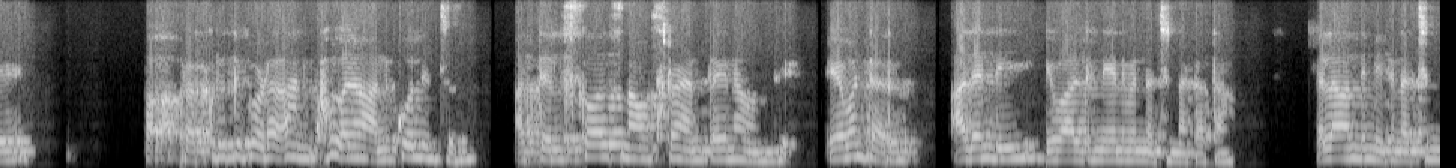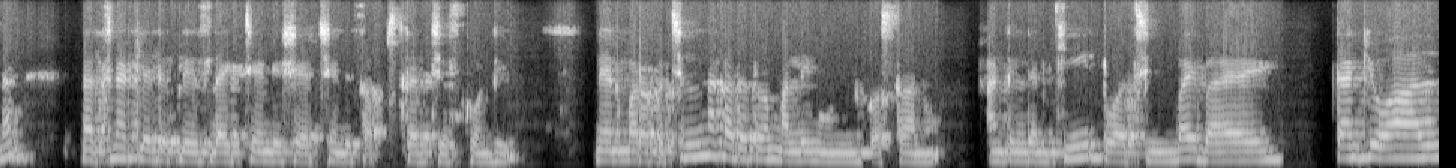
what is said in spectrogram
ప్రకృతి కూడా అనుకూలంగా అనుకూలించదు. అది తెలుసుకోవాల్సిన అవసరం ఎంతైనా ఉంది. ఏమంటారు? అదండి ఇవాళ నేను విన్న చిన్న కథ. ఎలా ఉంది? మీకు నచ్చిందా? నచ్చినట్లయితే ప్లీజ్ లైక్ చేయండి షేర్ చేయండి సబ్స్క్రైబ్ చేసుకోండి. నేను మరొక చిన్న కథతో మళ్ళీ ముందుకు వస్తాను until then keep watching bye bye thank you all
